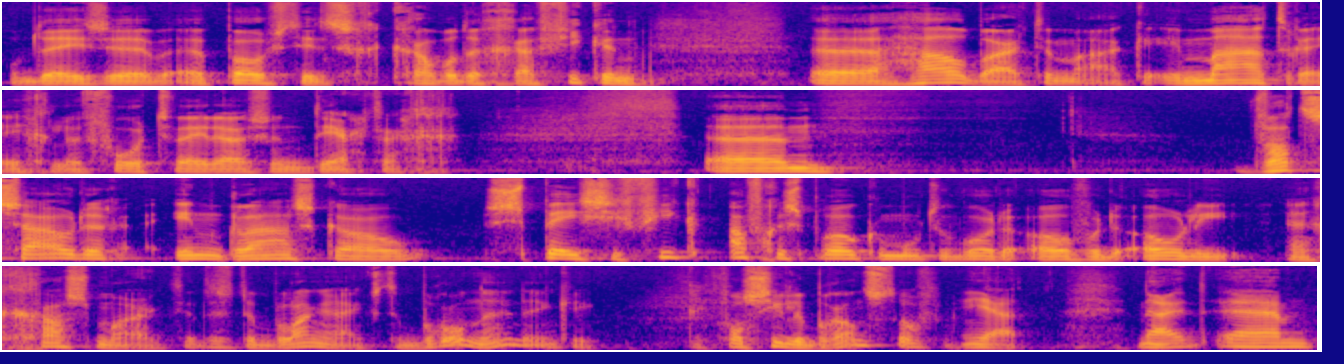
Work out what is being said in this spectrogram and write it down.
op deze uh, post-its gekrabbelde grafieken uh, haalbaar te maken in maatregelen voor 2030? Um, wat zou er in Glasgow specifiek afgesproken moeten worden over de olie- en gasmarkt? Dat is de belangrijkste bron, hè, denk ik. Fossiele brandstoffen. Ja, nou, um,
